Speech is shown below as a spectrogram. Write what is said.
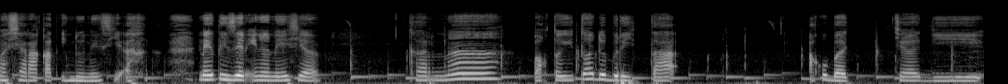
masyarakat Indonesia, netizen Indonesia. Karena waktu itu ada berita aku baca di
